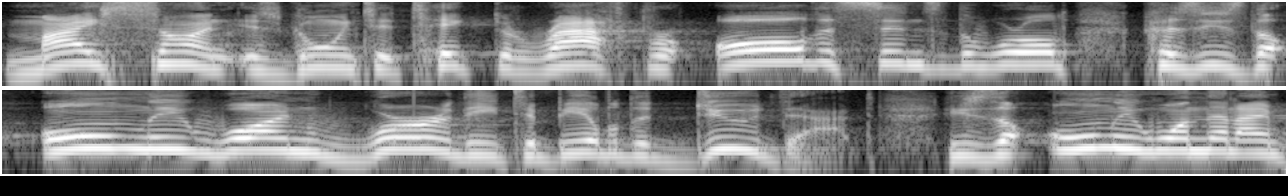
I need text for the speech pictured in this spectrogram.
My son is going to take the wrath for all the sins of the world because he's the only one worthy to be able to do that. He's the only one that I'm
